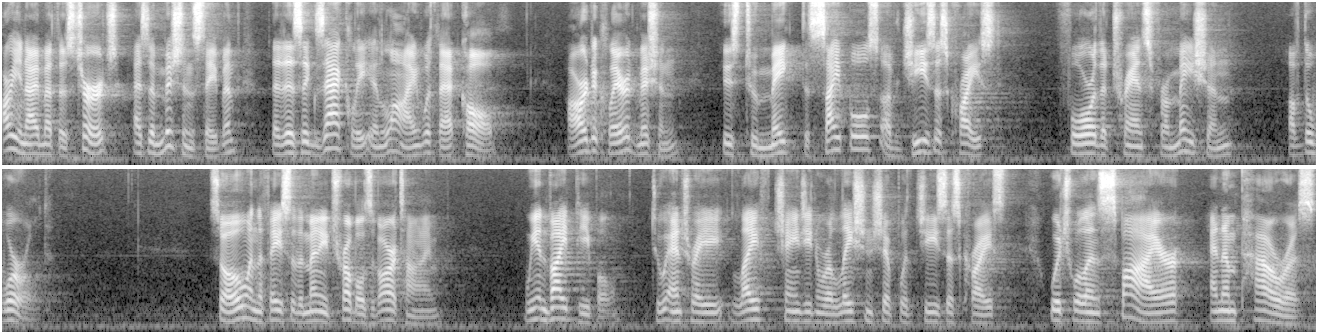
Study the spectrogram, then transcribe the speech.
Our United Methodist Church has a mission statement that is exactly in line with that call. Our declared mission is to make disciples of Jesus Christ for the transformation of the world. So, in the face of the many troubles of our time, we invite people to enter a life changing relationship with Jesus Christ, which will inspire and empower us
